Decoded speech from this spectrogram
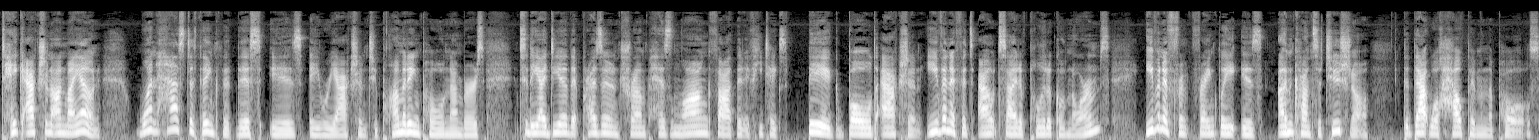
take action on my own. One has to think that this is a reaction to plummeting poll numbers, to the idea that President Trump has long thought that if he takes big, bold action, even if it's outside of political norms, even if frankly is unconstitutional, that that will help him in the polls.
